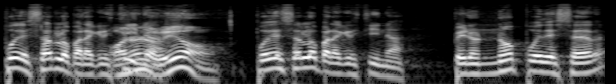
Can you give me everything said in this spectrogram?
Puede serlo para ¿O Cristina. no lo vio? Puede serlo para Cristina, pero no puede ser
